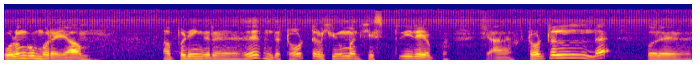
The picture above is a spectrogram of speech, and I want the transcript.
ஒழுங்குமுறையா? அப்படிங்கிறது இந்த டோட்டல் ஹியூமன் ஹிஸ்ட்ரியில டோட்டலில் ஒரு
